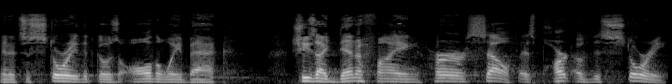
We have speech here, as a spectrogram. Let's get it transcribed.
and it's a story that goes all the way back. She's identifying herself as part of this story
